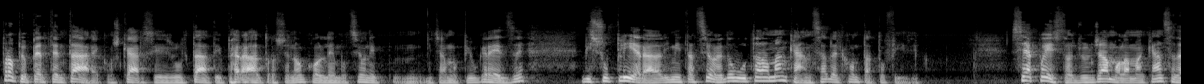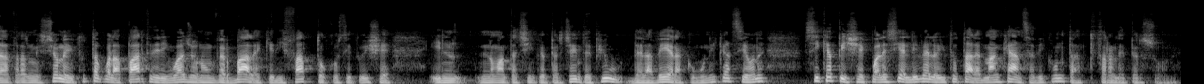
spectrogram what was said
Proprio per tentare, con scarsi risultati peraltro se non con le emozioni diciamo più grezze, di supplire alla limitazione dovuta alla mancanza del contatto fisico. Se a questo aggiungiamo la mancanza della trasmissione di tutta quella parte di linguaggio non verbale che di fatto costituisce il 95% e più della vera comunicazione, si capisce quale sia il livello di totale mancanza di contatto tra le persone.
